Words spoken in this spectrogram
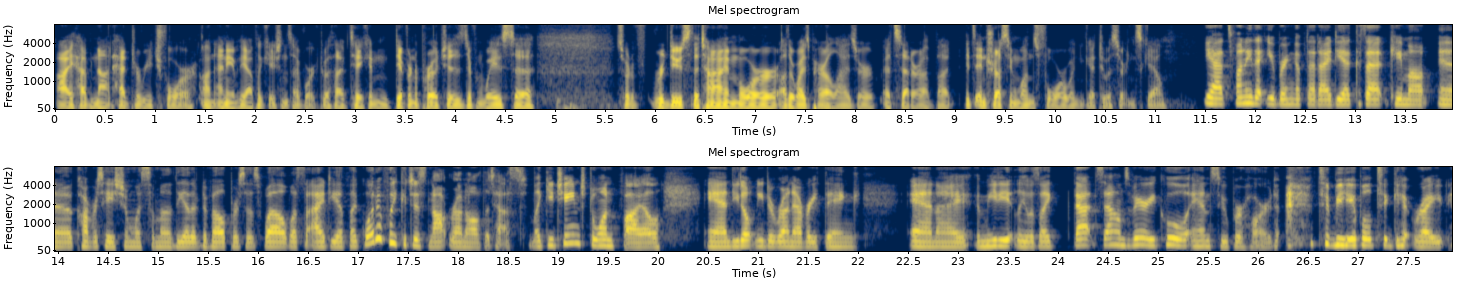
I have not had to reach for on any of the applications I've worked with. I've taken different approaches, different ways to sort of reduce the time or otherwise parallelize or et cetera. But it's interesting ones for when you get to a certain scale. Yeah, it's funny that you bring up that idea because that came up in a conversation with some of the other developers as well. Was the idea of like, what if we could just not run all the tests? Like, you changed one file and you don't need to run everything. And I immediately was like, that sounds very cool and super hard to be able to get right.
